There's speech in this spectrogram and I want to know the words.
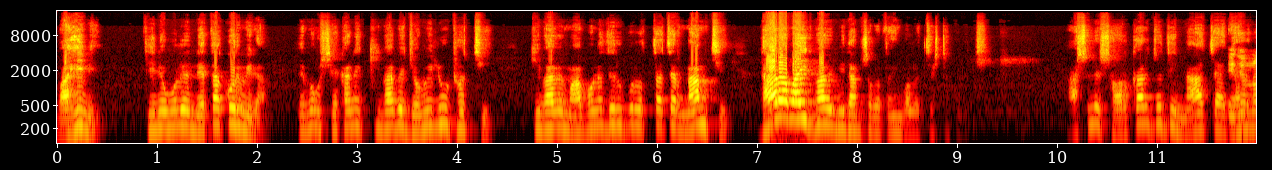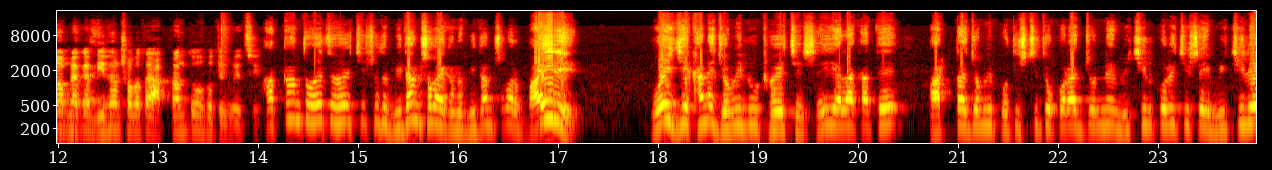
বাহিনী, তৃণমূলের নেতাকর্মীরা এবং সেখানে কীভাবে জমি লুট হচ্ছে, কীভাবে মা বোনেদের উপর অত্যাচার নামছে ধারাবাহিকভাবে বিধানসভাতে আমি বলার চেষ্টা করেছি। আসলে সরকার যদি না চায় আপনাকে বিধানসভাতে আক্রান্ত হতে হয়েছে। আক্রান্ত হতে হয়েছে শুধু বিধানসভায় কেন? বিধানসভার বাইরে ওই যেখানে জমি লুট হয়েছে সেই এলাকাতে পাট্টা জমি প্রতিষ্ঠিত করার জন্য মিছিল করেছি সেই মিছিলে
